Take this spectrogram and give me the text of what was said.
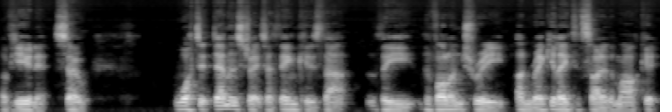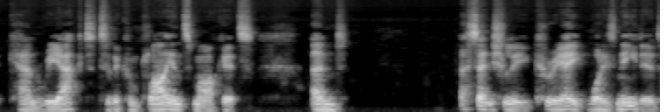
of unit. So what it demonstrates, I think, is that the, the voluntary unregulated side of the market can react to the compliance markets and essentially create what is needed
